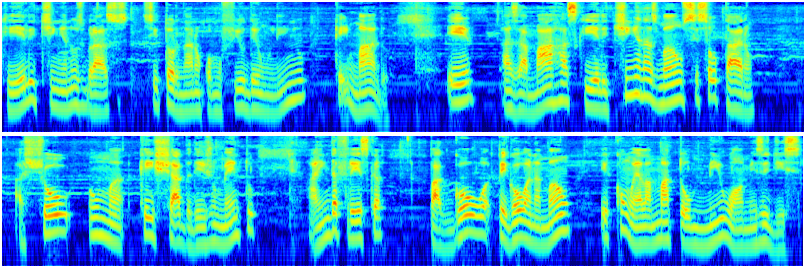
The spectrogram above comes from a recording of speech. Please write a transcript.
que ele tinha nos braços se tornaram como fio de um linho queimado, e as amarras que ele tinha nas mãos se soltaram. Achou uma queixada de jumento, ainda fresca, pegou-a na mão e com ela matou mil homens e disse:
